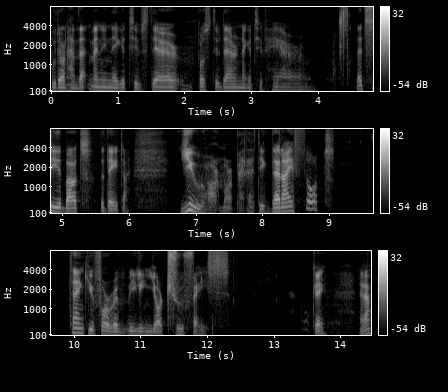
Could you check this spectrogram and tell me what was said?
we don't have that many negatives there, positive there, negative here. Let's see about the data. You are more pathetic than I thought. Thank you for revealing your true face. Okay, yeah,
